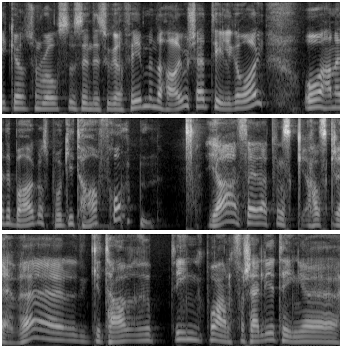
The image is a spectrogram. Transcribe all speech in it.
i Guns N' Roses sin diskografi, men det har jo skjedd tidligere òg. Og han er tilbake på gitarfronten. Ja, han sier at han sk har skrevet gitarting på han, forskjellige ting. Han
